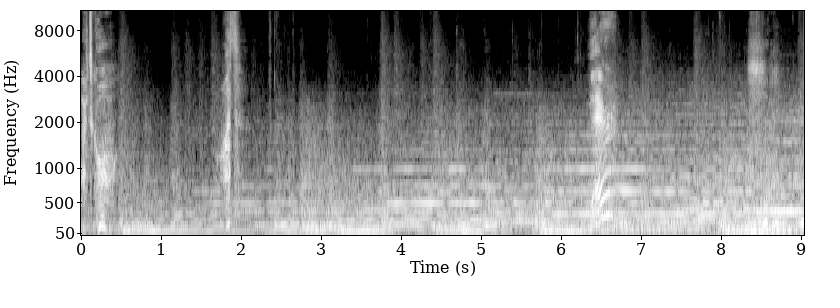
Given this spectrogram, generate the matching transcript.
Let's go. What? There?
